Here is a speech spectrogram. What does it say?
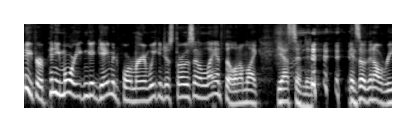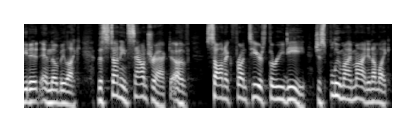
"Hey, for a penny more, you can get Game Informer, and we can just throw this in a landfill." And I'm like, "Yeah, send it." and so then I'll read it, and they'll be like, "The stunning soundtrack of Sonic Frontiers 3D just blew my mind," and I'm like,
